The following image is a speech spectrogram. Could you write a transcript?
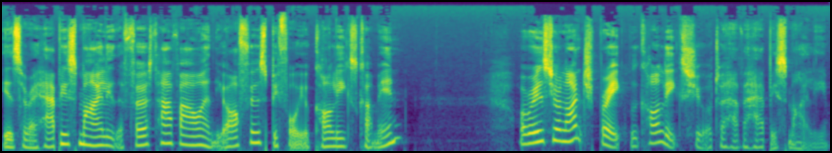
Is there a happy smiley the first half hour in the office before your colleagues come in? Or is your lunch break with colleagues sure to have a happy smiley?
